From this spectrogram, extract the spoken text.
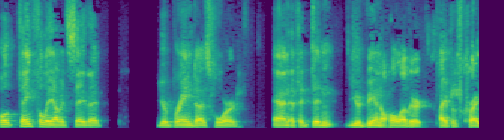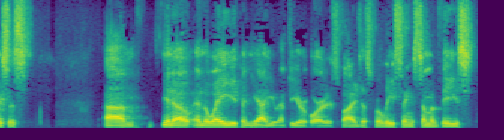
well, thankfully, I would say that your brain does hoard, and if it didn't, you'd be in a whole other type of crisis. Um, you know, and the way you can, yeah, you empty your hoard is by just releasing some of these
